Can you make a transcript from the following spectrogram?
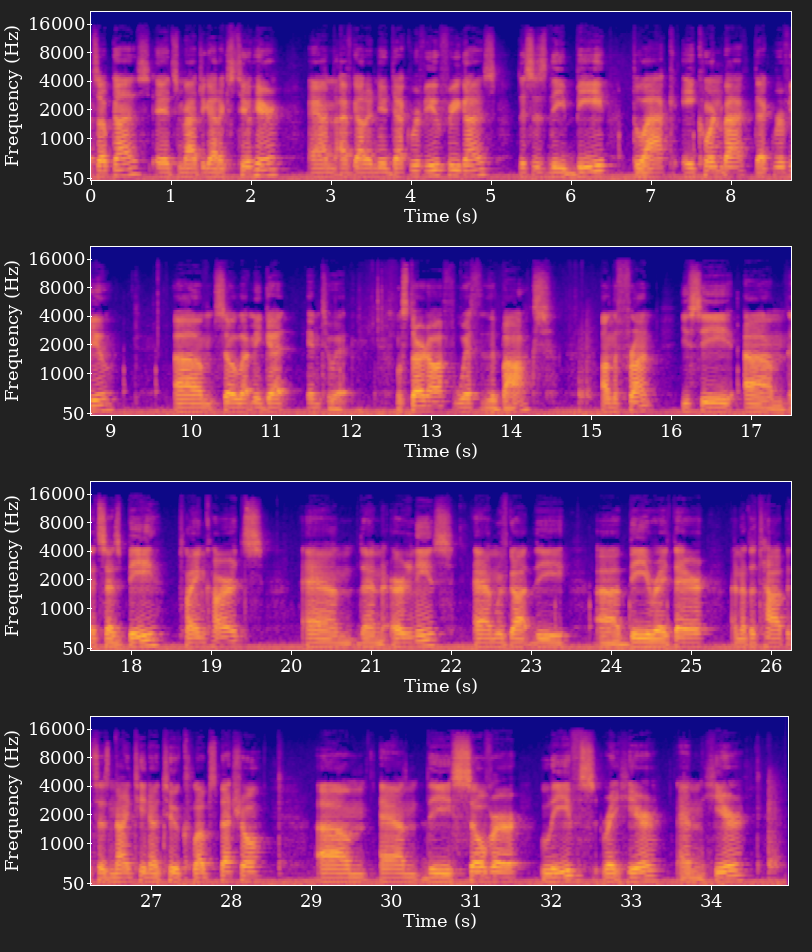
what's up guys? It's Magic Addicts 2 here, and I've got a new deck review for you guys. This is the Bee Black Acornback deck review. Um, so let me get into it. We'll start off with the box. On the front, you see um, it says Bee, playing cards, and then Erdnase, and we've got the uh, Bee right there, and at the top it says 1902 Club Special um, and the silver leaves right here and here,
